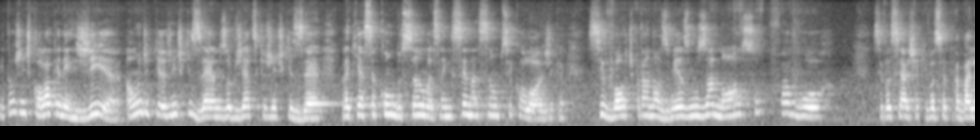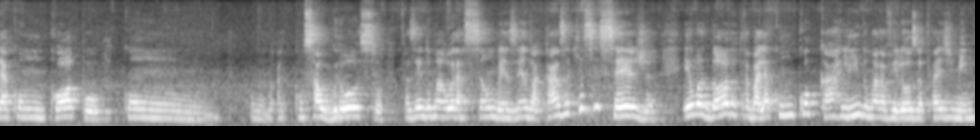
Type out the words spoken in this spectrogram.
Então a gente coloca energia aonde que a gente quiser, nos objetos que a gente quiser, para que essa condução, essa encenação psicológica se volte para nós mesmos a nosso favor. Se você acha que você trabalhar com um copo, com, com sal grosso, fazendo uma oração, benzendo a casa, que assim seja. Eu adoro trabalhar com um cocar lindo, maravilhoso atrás de mim.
